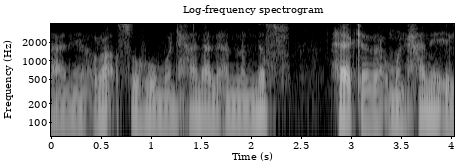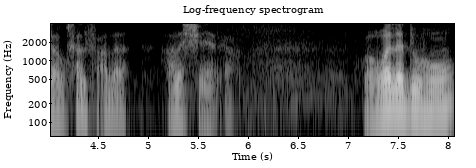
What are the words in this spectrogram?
يعني رأسه منحنى لأنه النصف هكذا منحني إلى الخلف على على الشارع. وولده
